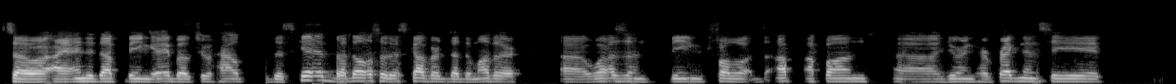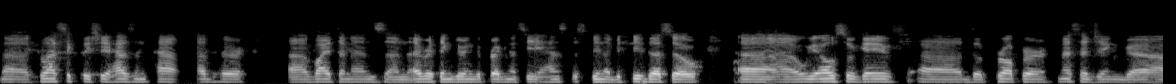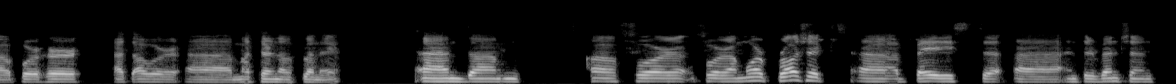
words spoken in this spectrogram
So I ended up being able to help this kid, but also discovered that the mother uh, wasn't being followed up upon during her pregnancy. classically, she hasn't had her uh, vitamins and everything during the pregnancy, hence the spina bifida. So uh, we also gave uh, the proper messaging uh, for her at our uh, maternal clinic. And um, uh, for for a more project-based intervention,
